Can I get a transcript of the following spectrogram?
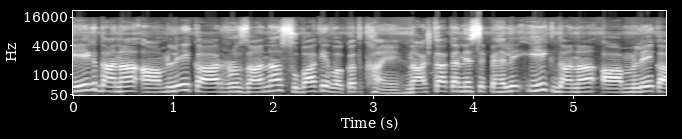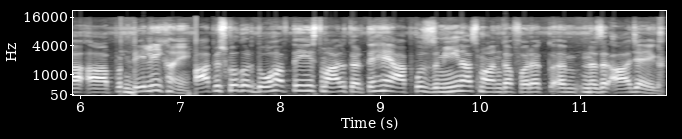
एक दाना आमले का रोज़ाना सुबह के वक्त खाएँ। नाश्ता करने से पहले एक दाना आमले का आप डेली खाएँ। आप इसको अगर दो हफ़्ते ही इस्तेमाल करते हैं, आपको ज़मीन आसमान का फ़र्क नज़र आ जाएगा।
